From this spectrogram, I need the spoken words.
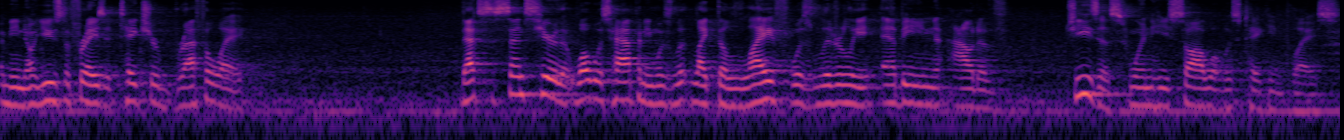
I mean, I'll use the phrase, it takes your breath away. That's the sense here that what was happening was li- like the life was literally ebbing out of Jesus when he saw what was taking place.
